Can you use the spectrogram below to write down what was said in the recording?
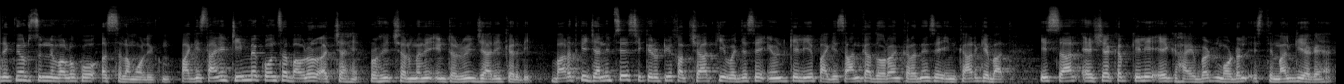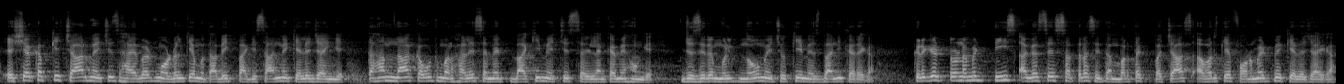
देखने और सुनने वालों को अस्सलाम वालेकुम पाकिस्तानी टीम में कौन सा बॉलर अच्छा है? रोहित शर्मा ने इंटरव्यू जारी कर दी। भारत की जानब से सिक्योरिटी खदशात की वजह से इवेंट के लिए पाकिस्तान का दौरा करने से इनकार के बाद इस साल एशिया कप के लिए एक हाइब्रिड मॉडल इस्तेमाल किया गया। एशिया कप के चार मैचेस हाइब्रिड मॉडल के मुताबिक पाकिस्तान में खेले जाएँगे। तहम नाकआउट मरहले समेत बाकी मैचेस श्रीलंका में होंगे। जजीर मुल्क नौ मैचों की मेज़बानी करेगा। क्रिकेट टूर्नामेंट 30 अगस्त से 17 सितंबर तक 50 ओवर के फॉर्मेट में खेला जाएगा।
